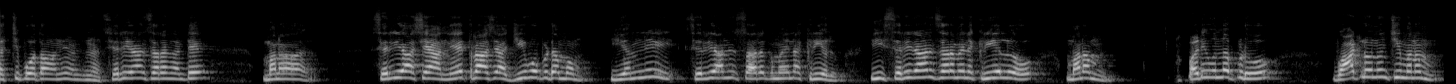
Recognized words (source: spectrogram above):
చచ్చిపోతామని అంటున్నాం శరీరానుసారంగా అంటే మన శరీరాశ నేత్రాశ జీవోపడంబం ఇవన్నీ శరీరానుసారకమైన క్రియలు. ఈ శరీరానుసారమైన క్రియల్లో మనం పడి ఉన్నప్పుడు వాటిలో నుంచి మనం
